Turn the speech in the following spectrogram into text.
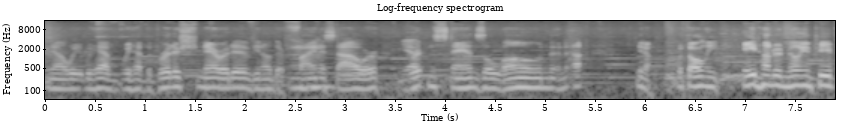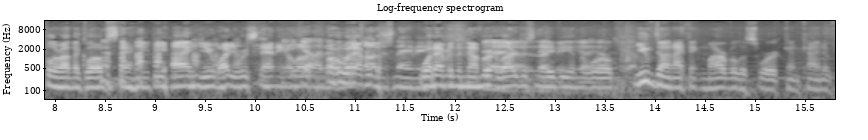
You know, we, we have we have the British narrative. You know, their Mhm. finest hour. Yeah. Britain stands alone, and uh, you know, with only 800 million people around the globe standing behind you while you were standing alone, know, or whatever the whatever the number, Yeah, yeah, largest navy in Yeah, the yeah, world. yeah. You've done, I think, marvelous work and kind of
